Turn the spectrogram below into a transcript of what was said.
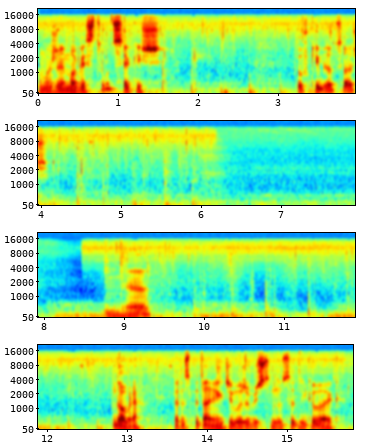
A może mogę stłuc jakieś... Tu w kiblu coś? Nie. Dobra, teraz pytanie, gdzie może być ten ostatni kawałek?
